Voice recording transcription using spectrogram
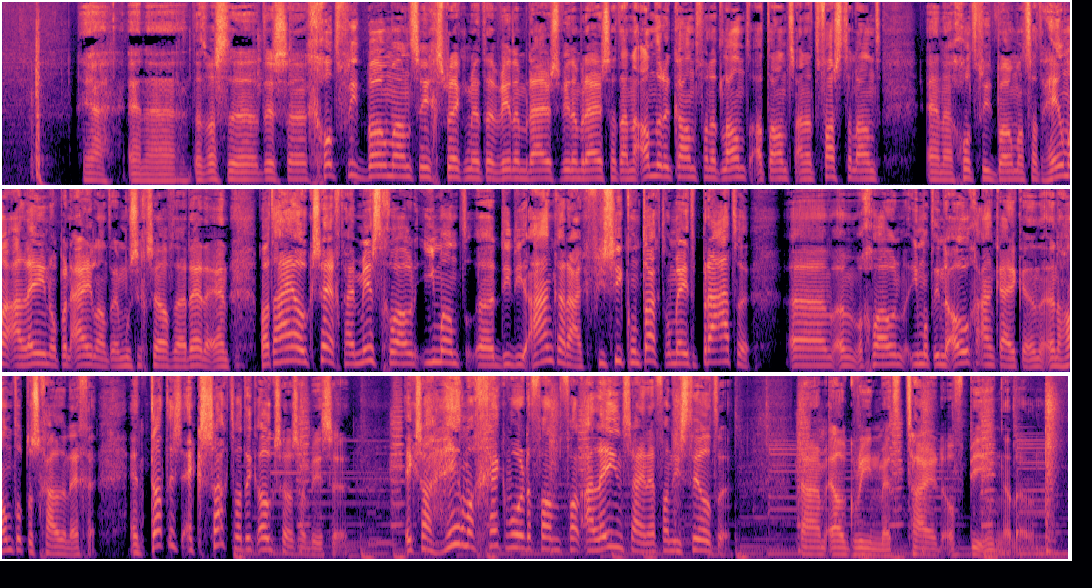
Ja, en eh, dat was de, dus eh, Godfried Bomans in gesprek met eh, Willem Ruis. Willem Ruis zat aan de andere kant van het land, althans aan het vasteland. En eh, Godfried Bomans zat helemaal alleen op een eiland en moest zichzelf daar redden. En wat hij ook zegt, hij mist gewoon iemand eh, die die aan kan raken. Fysiek contact, om mee te praten. Ehm, ehm, gewoon iemand in de ogen aankijken, een, een hand op de schouder leggen. En dat is exact wat ik ook zo zou missen. Ik zou helemaal gek worden van, van alleen zijn en van die stilte. Daarom Al Green met Tired of Being Alone.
